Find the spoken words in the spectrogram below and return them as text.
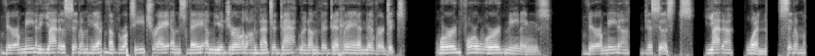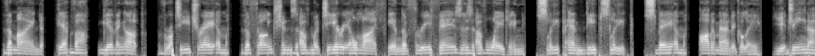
Viramita yadasiddham hyabhavrati trayam svayam yajurla vatadatmanam videhe niverdit. Word for word meanings. Viramita, desists, yada, when, siddham, the mind, hibva, giving up, vratitrayam, the functions of material life in the three phases of waking, sleep and deep sleep, svayam, automatically, yajina,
